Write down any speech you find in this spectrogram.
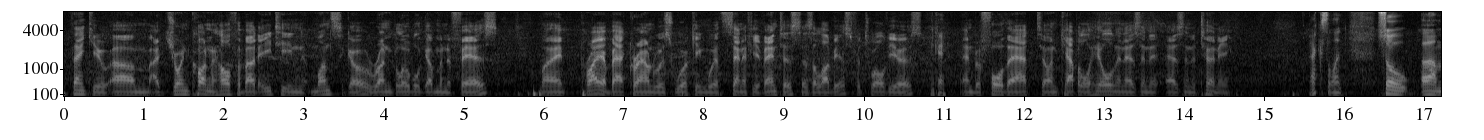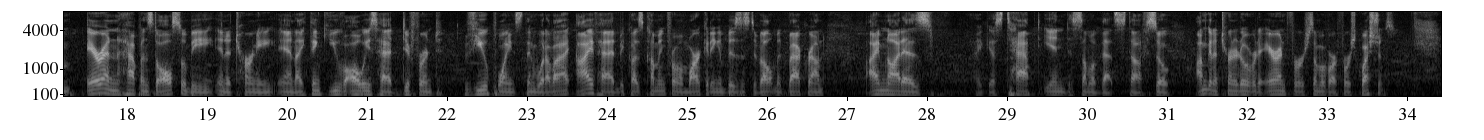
Thank you. Um, I joined Cardinal Health about 18 months ago, run global government affairs. My prior background was working with Sanofi Aventis as a lobbyist for 12 years. Okay. And before that, on Capitol Hill and as an, as an attorney. Excellent. So, um, Erin happens to also be an attorney, and I think you've always had different viewpoints than what I've, I've had because coming from a marketing and business development background, I'm not as, I guess, tapped into some of that stuff. So, I'm going to turn it over to Erin for some of our first questions.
